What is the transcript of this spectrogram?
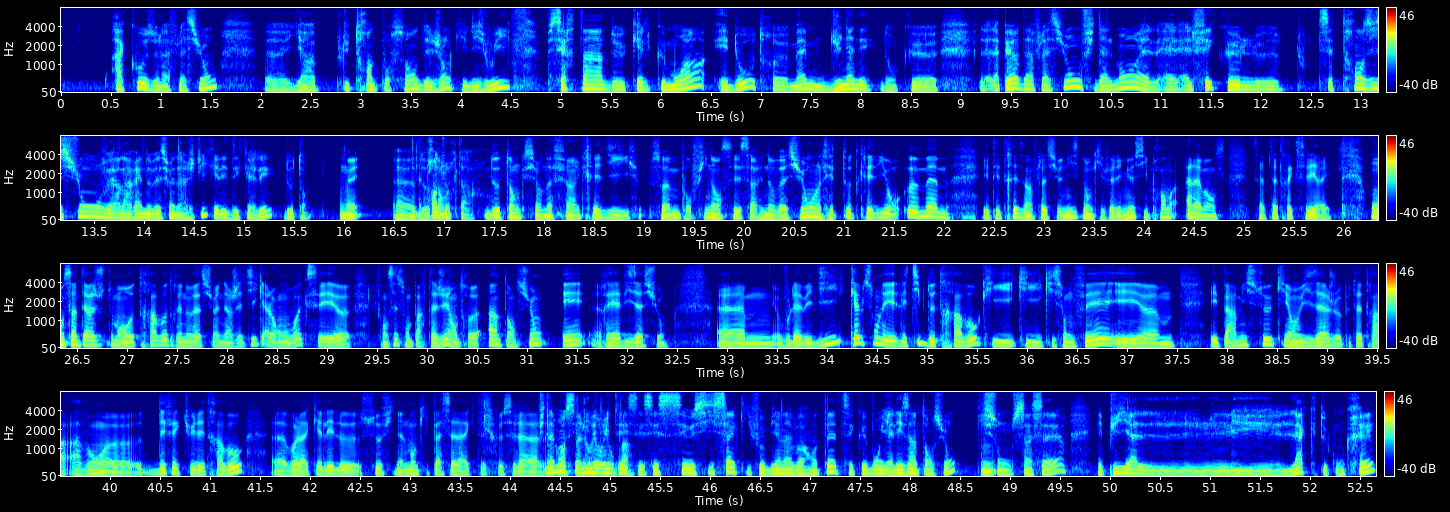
à cause de l'inflation, euh, il y a plus de 30% des gens qui disent oui, certains de quelques mois et d'autres euh, même d'une année. Donc euh, la, période d'inflation, finalement, elle, fait que toute cette transition vers la rénovation énergétique, elle est décalée d'autant. Ouais. Euh, D'autant retard. d'autant que si on a fait un crédit soi-même pour financer sa rénovation, les taux de crédit ont eux-mêmes été très inflationnistes, donc il fallait mieux s'y prendre à l'avance. Ça a peut-être accéléré. On s'intéresse justement aux travaux de rénovation énergétique. Alors on voit que c'est, euh, les Français sont partagés entre intention et réalisation. Euh, vous l'avez dit, quels sont les, les types de travaux qui, qui, qui sont faits et, euh, et parmi ceux qui envisagent peut-être avant d'effectuer les travaux, voilà, quel est le, ceux finalement qui passent à l'acte? Est-ce que c'est la, la Finalement, c'est minorité. c'est aussi ça qui qu'il faut bien avoir en tête, c'est que bon, il y a les intentions qui Mmh. sont sincères, et puis il y a l'acte concret.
